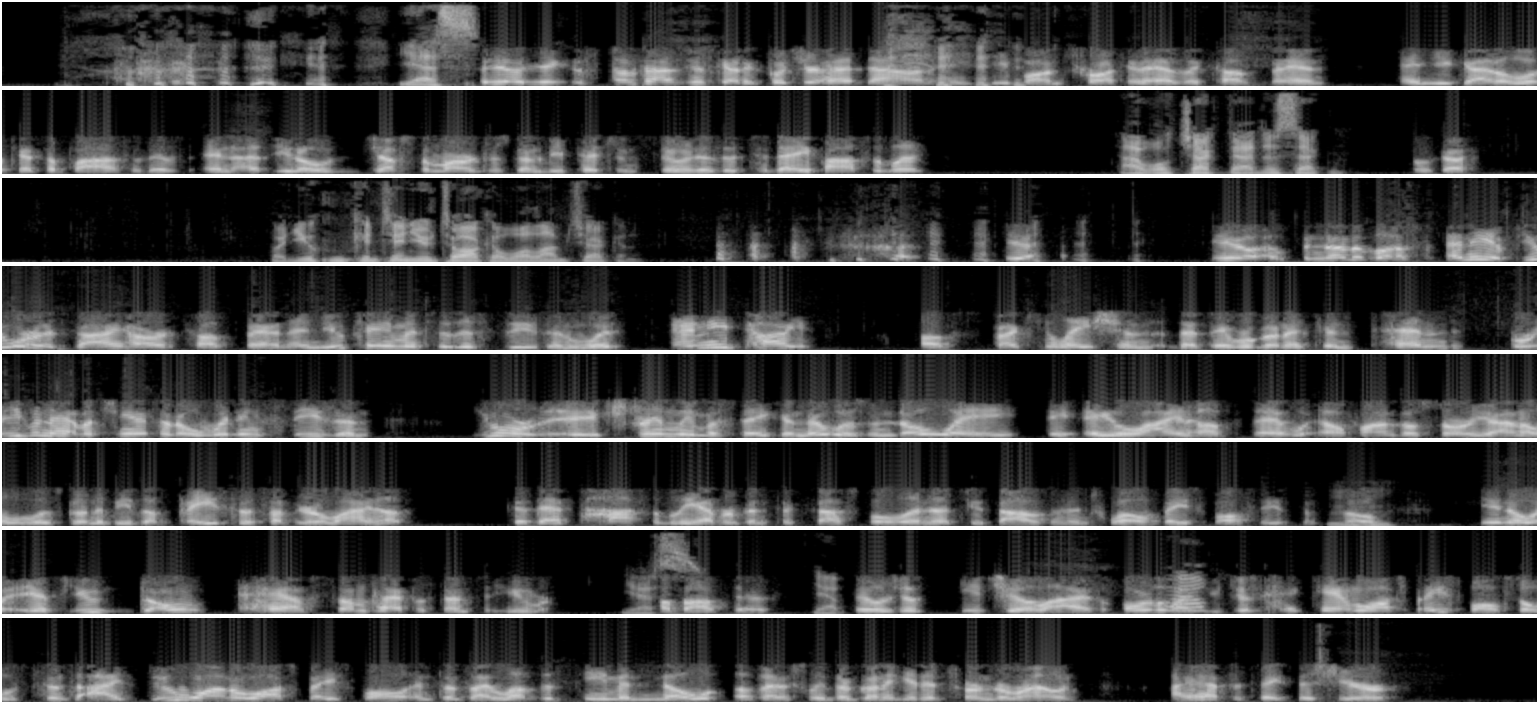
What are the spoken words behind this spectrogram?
yes. you know, you, sometimes you just got to put your head down and keep on trucking as a Cubs fan. And you got to look at the positives. And uh, you know, Jeff Samardzija is going to be pitching soon. Is it today, possibly? I will check that in a second. Okay. But you can continue talking while I'm checking. yeah. You know, none of us, any, if you were a diehard Cubs fan and you came into this season with any type of speculation that they were going to contend or even have a chance at a winning season, you were extremely mistaken. There was no way a, a lineup that Alfonso Soriano was going to be the basis of your lineup could that possibly ever been successful in a 2012 baseball season. So, mm-hmm. you know, if you don't have some type of sense of humor, Yes. about this. Yep. It'll just eat you alive. Or otherwise Well- you just can't watch baseball. So since I do want to watch baseball and since I love this team and know eventually they're going to get it turned around, I have to take this year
